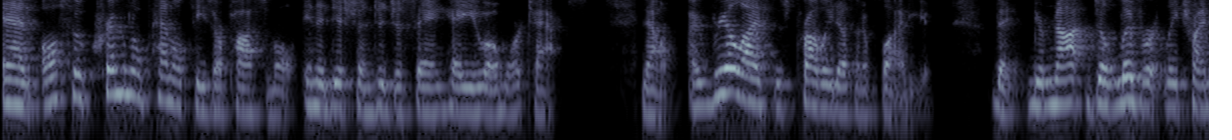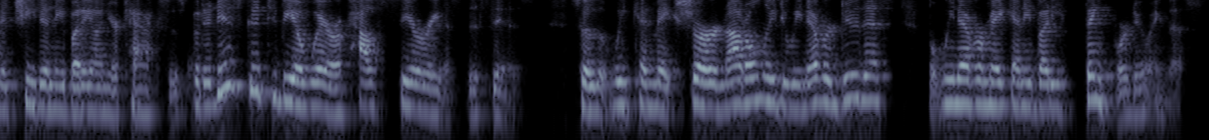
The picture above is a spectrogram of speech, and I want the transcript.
And also, criminal penalties are possible in addition to just saying, hey, you owe more tax. Now, I realize this probably doesn't apply to you, that you're not deliberately trying to cheat anybody on your taxes, but it is good to be aware of how serious this is so that we can make sure not only do we never do this, but we never make anybody think we're doing this.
